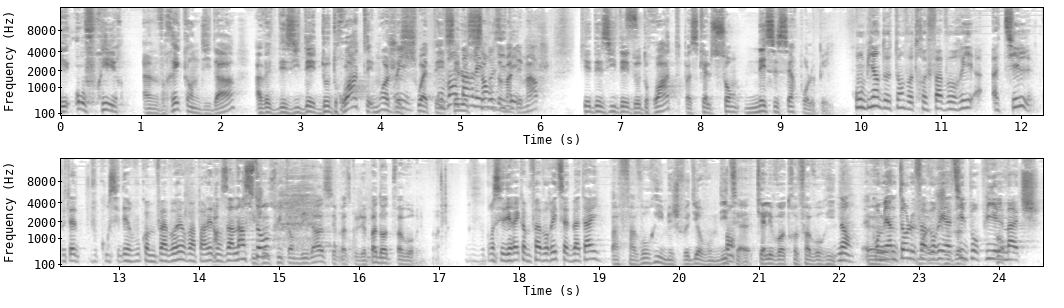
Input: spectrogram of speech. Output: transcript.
et offrir un vrai candidat avec des idées de droite. Et moi, je souhaite, et c'est le sens de ma démarche, qu'il y ait des idées de droite parce qu'elles sont nécessaires pour le pays. Combien de temps votre favori a-t-il? Peut-être vous considérez-vous comme favori, on va parler dans un instant. Si je suis candidat, c'est parce que je n'ai pas d'autres favoris vous considérez comme favori de cette bataille? Pas favori, mais je veux dire, vous me dites, quel est votre favori? Non. Combien de temps le euh, favori a-t-il pour plier le match?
